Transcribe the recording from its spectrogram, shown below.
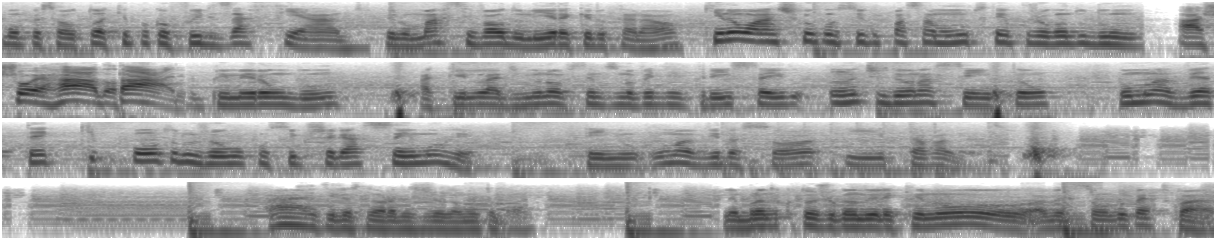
Bom, pessoal, eu tô aqui porque eu fui desafiado pelo Marcivaldo Lira aqui do canal, que não acha que eu consigo passar muito tempo jogando Doom. Achou errado, otário? O primeiro é um Doom, aquele lá de 1993, saído antes de eu nascer, então vamos lá ver até que ponto do jogo eu consigo chegar sem morrer. Tenho uma vida só e tá valendo. Ai, a trilha sonora desse jogo é muito bom. Lembrando que eu tô jogando ele aqui no a versão do PS4.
